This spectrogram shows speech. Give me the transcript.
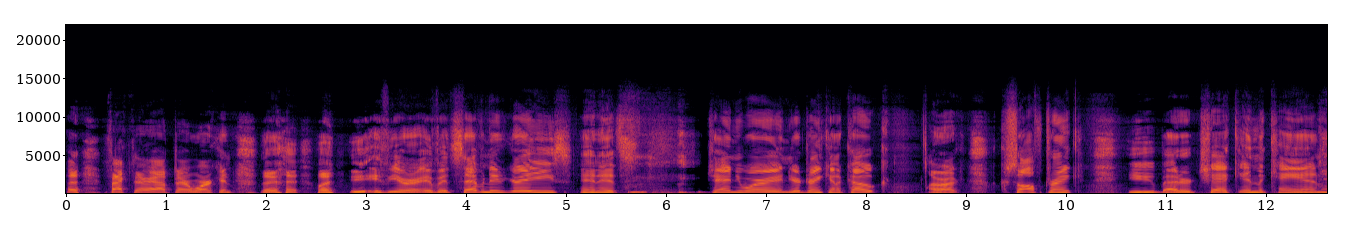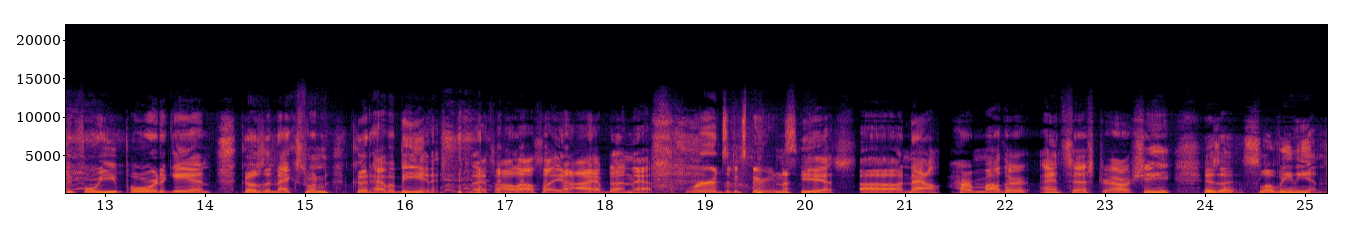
in fact, they're out there working. If you're if it's seventy degrees and it's January and you're drinking a Coke or a soft drink, you better check in the can before you pour it again because the next one could have a bee in it. That's all I'll say. I have done that. Words of experience. Yes. Uh, now, her mother ancestor, or she is a Slovenian.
